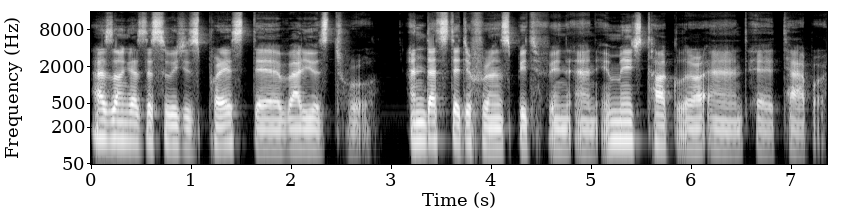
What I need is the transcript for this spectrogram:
As long as the switch is pressed, the value is true. And that's the difference between an image toggler and a tapper.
